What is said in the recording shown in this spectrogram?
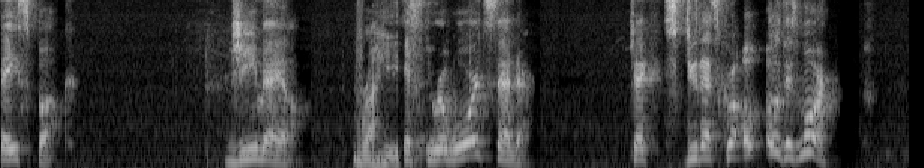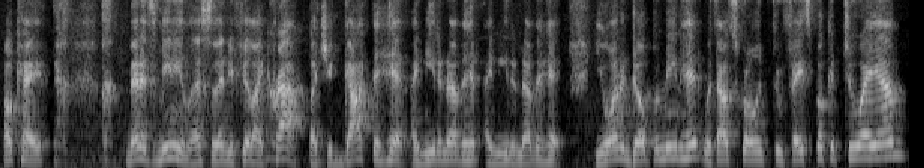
Facebook, Gmail. Right. It's the reward center. Check, do that scroll. Oh, oh, there's more. Okay. then it's meaningless. So then you feel like crap, but you got the hit. I need another hit. I need another hit. You want a dopamine hit without scrolling through Facebook at 2 a.m.?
